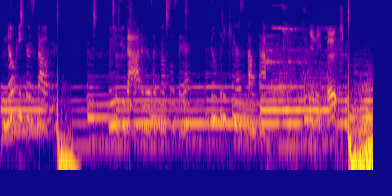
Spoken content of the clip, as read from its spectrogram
Nobody cares about when you do that and there's like muscles there. Nobody cares about that. Skinny bitch.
